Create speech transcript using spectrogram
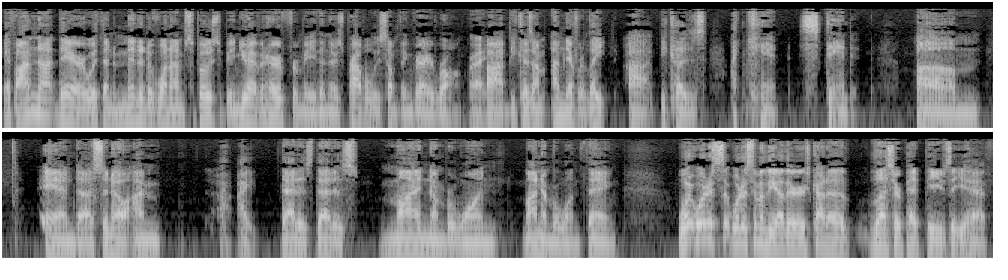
if I'm not there within a minute of when I'm supposed to be, and you haven't heard from me, then there's probably something very wrong. Right. Uh, because I'm I'm never late. Uh, because I can't stand it. Um, and uh, so no, I'm I that is that is my number one my number one thing. What what are what are some of the other kind of lesser pet peeves that you have?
